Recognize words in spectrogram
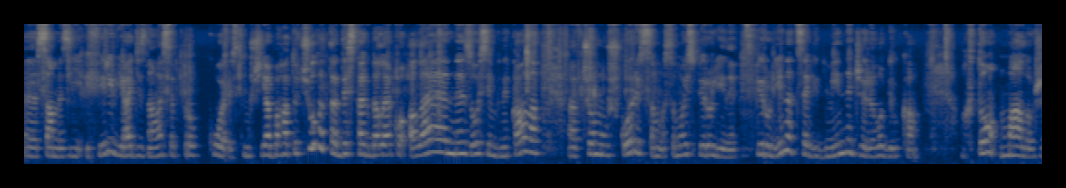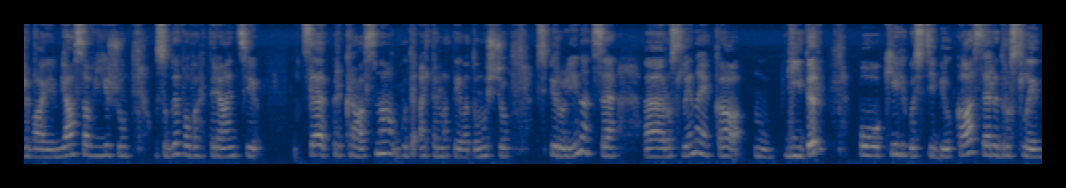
е, саме з її ефірів я дізналася про користь, тому що я багато чула та десь так далеко, але не зовсім вникала, е, в чому ж користь сам- самої спіруліни. Спіруліна це відмінне джерело білка. Хто мало вживає м'яса в їжу, особливо вегетаріанці, це прекрасна буде альтернатива, тому що спіруліна це рослина, яка ну, лідер по кількості білка серед рослин.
